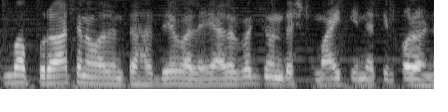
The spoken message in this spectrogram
ತುಂಬ ಪುರಾತನವಾದಂತಹ ದೇವಾಲಯ. ಅದರ ಬಗ್ಗೆ ಒಂದಷ್ಟು ಮಾಹಿತಿಯನ್ನು ತಿಳ್ಕೊಳ್ಳೋಣ.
